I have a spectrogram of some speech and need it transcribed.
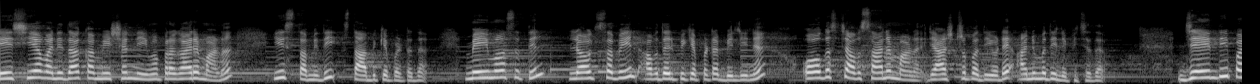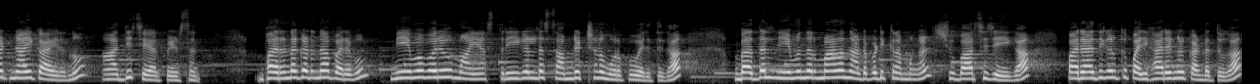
ദേശീയ വനിതാ കമ്മീഷൻ നിയമപ്രകാരമാണ് ഈ സമിതി സ്ഥാപിക്കപ്പെട്ടത്. മെയ് മാസത്തിൽ ലോക്സഭയിൽ അവതരിപ്പിക്കപ്പെട്ട ബില്ലിന് ഓഗസ്റ്റ് അവസാനമാണ് രാഷ്ട്രപതിയുടെ അനുമതി ലഭിച്ചത്. ജയന്തി പട്നായിക് ആയിരുന്നു ആദ്യ ചെയർപേഴ്സൺ. ഭരണഘടനാപരവും നിയമപരവുമായ സ്ത്രീകളുടെ സംരക്ഷണം ഉറപ്പുവരുത്തുക. ബദൽ നിയമനിർമ്മാണ നടപടിക്രമങ്ങൾ ശുപാർശ ചെയ്യുക. പരാതികൾക്ക് പരിഹാരങ്ങൾ കണ്ടെത്തുക.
